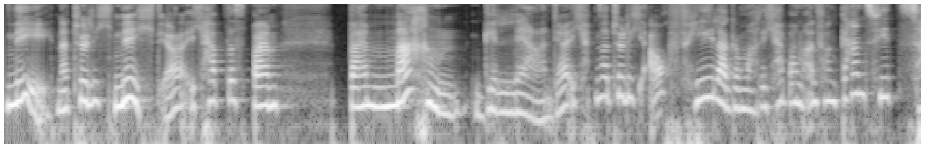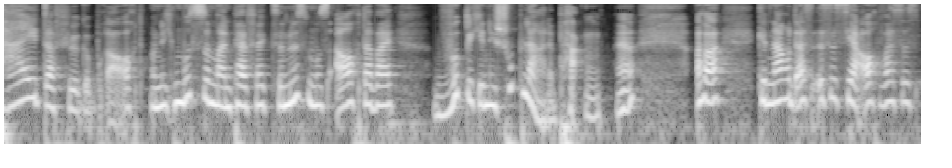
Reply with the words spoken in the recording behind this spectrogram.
Nee, natürlich nicht. Ja, ich habe das beim beim Machen gelernt. Ja, ich habe natürlich auch Fehler gemacht. Ich habe am Anfang ganz viel Zeit dafür gebraucht und ich musste meinen Perfektionismus auch dabei wirklich in die Schublade packen. Ja? Aber genau das ist es ja auch, was es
